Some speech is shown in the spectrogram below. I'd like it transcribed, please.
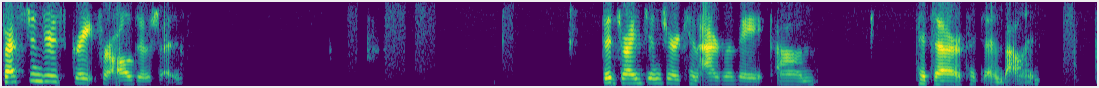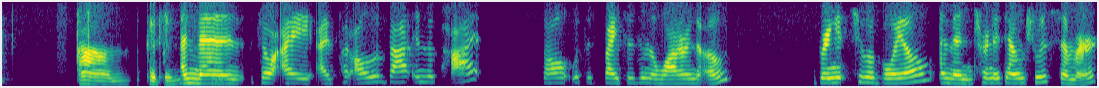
Fresh ginger is great for all doshas. The dried ginger can aggravate um, pitta or pitta imbalance. Um, Good. and then, so I, I put all of that in the pot, salt with the spices and the water and the oats, bring it to a boil, and then turn it down to a simmer.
